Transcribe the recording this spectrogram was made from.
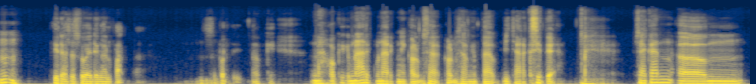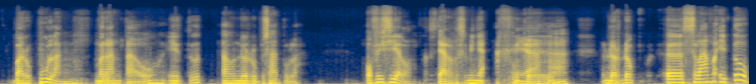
Mm-mm. tidak sesuai dengan fakta. Seperti itu. Oke. Nah, oke menarik menarik nih kalau bisa kalau misalnya kita bicara ke situ ya. Saya kan em, baru pulang merantau itu tahun 2001 lah. Official secara resminya. Oke. ya. Dordop eh, selama itu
